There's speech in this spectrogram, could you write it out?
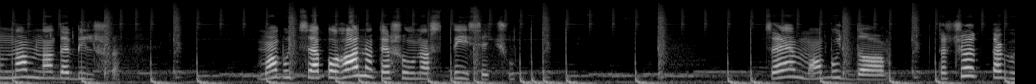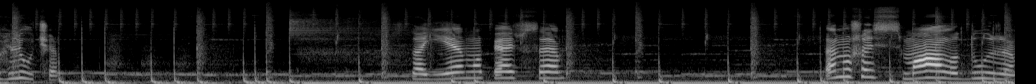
але нам треба більше. Мабуть, це погано, те, що у нас тисячу. Це, мабуть, да. Та що так глюче? Здаємо опять все. Та ну щось мало дуже.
